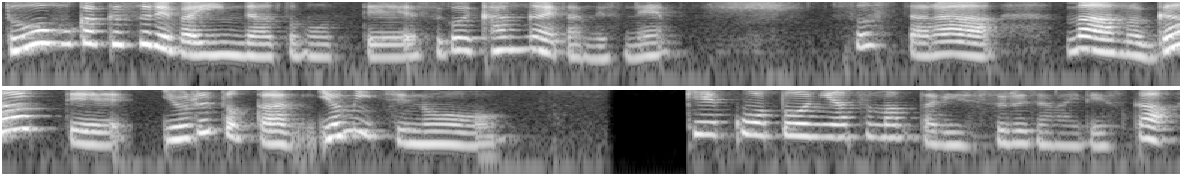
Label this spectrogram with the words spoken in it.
どう捕獲すればいいんだと思って、すごい考えたんですね。そしたら、まあ、あの、ガーって夜とか夜道の蛍光灯に集まったりするじゃないですか。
